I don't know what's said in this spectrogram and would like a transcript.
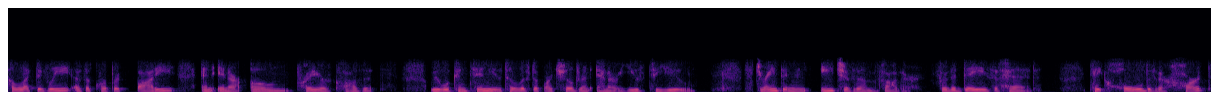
collectively as a corporate body and in our own prayer closets. We will continue to lift up our children and our youth to you. Strengthen each of them, Father, for the days ahead. Take hold of their hearts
